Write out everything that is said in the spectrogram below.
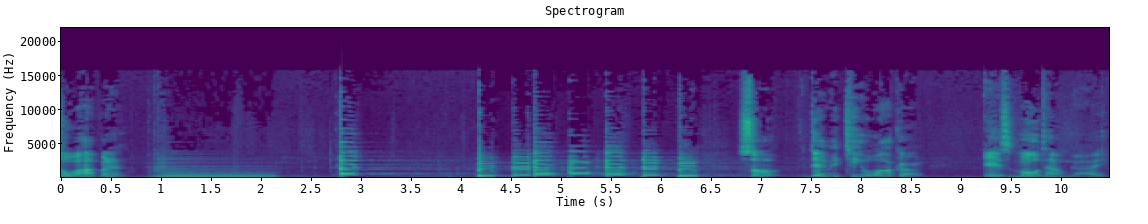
So what happened? So David T. Walker is Motown guy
